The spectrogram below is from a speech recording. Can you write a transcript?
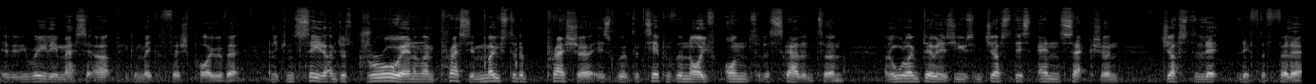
if you really mess it up, you can make a fish pie with it. And you can see that I'm just drawing and I'm pressing. Most of the pressure is with the tip of the knife onto the skeleton. And all I'm doing is using just this end section just to lift the fillet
